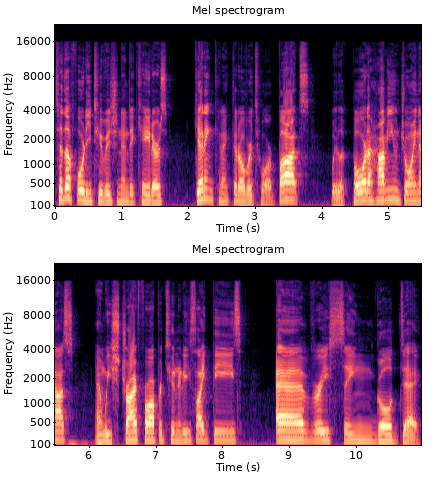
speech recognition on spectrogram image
to the 42 vision indicators getting connected over to our bots. We look forward to having you join us, and we strive for opportunities like these every single day.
